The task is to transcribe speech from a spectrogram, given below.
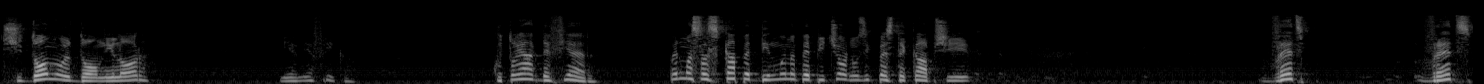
și domnul domnilor, mie mi-e frică. Cu toiac de fier. Păi numai să-l scape din mână pe picior, nu zic peste cap și... Vreți, vreți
